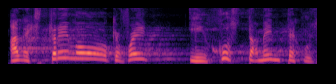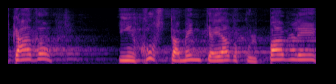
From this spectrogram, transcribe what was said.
al extremo que fue injustamente juzgado, injustamente hallado culpable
